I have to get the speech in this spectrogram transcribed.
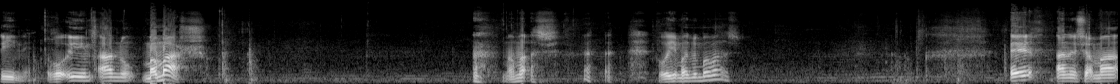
הנה, רואים אנו ממש. ממש. רואים אנו ממש. איך הנשמה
